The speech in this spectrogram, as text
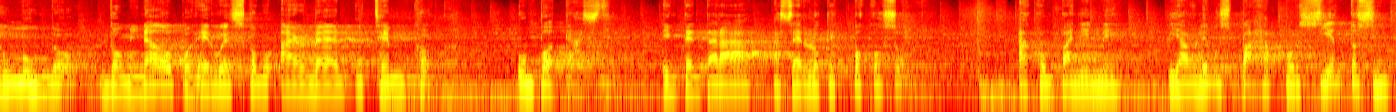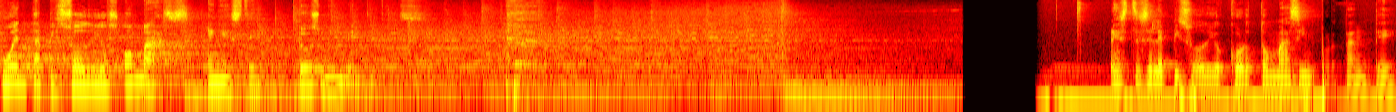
un mundo dominado por héroes como Iron Man y Tim Cook, un podcast intentará hacer lo que pocos sueñan. Acompáñenme y hablemos paja por 150 episodios o más en este 2023. Este es el episodio corto más importante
